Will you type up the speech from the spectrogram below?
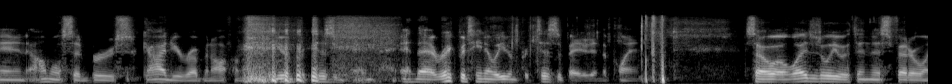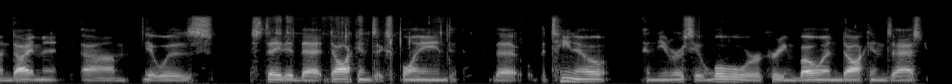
and I almost said Bruce. God, you're rubbing off on me. Even particip- and, and that Rick Pitino even participated in the plan. So allegedly, within this federal indictment, um, it was stated that Dawkins explained that Pitino and the University of Louisville were recruiting Bowen. Dawkins asked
